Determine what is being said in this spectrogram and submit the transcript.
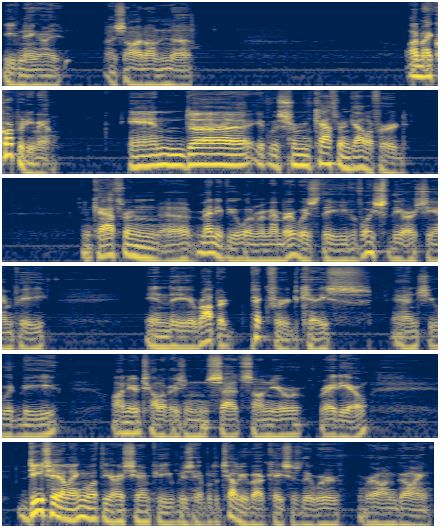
evening. I, I saw it on, uh, on my corporate email. And uh, it was from Catherine Galliford. And Catherine, uh, many of you will remember, was the voice of the RCMP in the Robert Pickton case. And she would be on your television sets, on your radio, detailing what the RCMP was able to tell you about cases that were, were ongoing.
